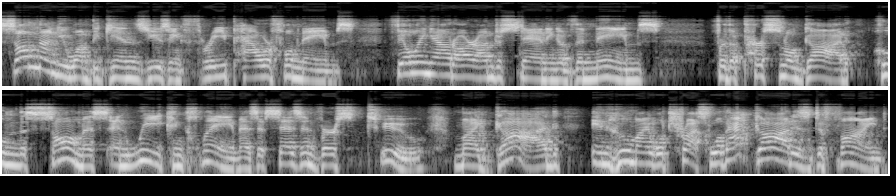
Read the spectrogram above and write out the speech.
Psalm 91 begins using three powerful names filling out our understanding of the names for the personal God whom the psalmist and we can claim, as it says in verse 2, my God in whom I will trust. Well, that God is defined.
